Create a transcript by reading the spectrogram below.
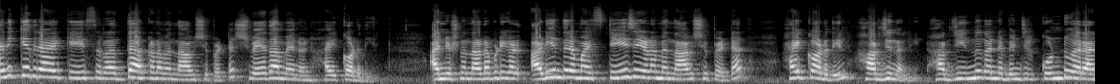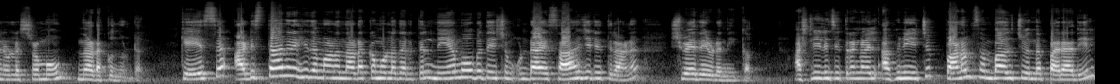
തനിക്കെതിരായ കേസ് റദ്ദാക്കണമെന്നാവശ്യപ്പെട്ട് ശ്വേതാ മേനോൻ ഹൈക്കോടതിയിൽ. അന്വേഷണ നടപടികൾ അടിയന്തരമായി സ്റ്റേ ചെയ്യണമെന്നാവശ്യപ്പെട്ട് ഹൈക്കോടതിയിൽ ഹർജി നൽകി. ഹർജി ഇന്ന് തന്നെ ബെഞ്ചിൽ കൊണ്ടുവരാനുള്ള ശ്രമവും നടക്കുന്നുണ്ട്. കേസ് അടിസ്ഥാനരഹിതമാണെന്നടക്കമുള്ള തരത്തിൽ നിയമോപദേശം ഉണ്ടായ സാഹചര്യത്തിലാണ് ശ്വേതയുടെ നീക്കം. അശ്ലീല ചിത്രങ്ങളിൽ അഭിനയിച്ച് പണം സമ്പാദിച്ചു എന്ന പരാതിയിൽ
